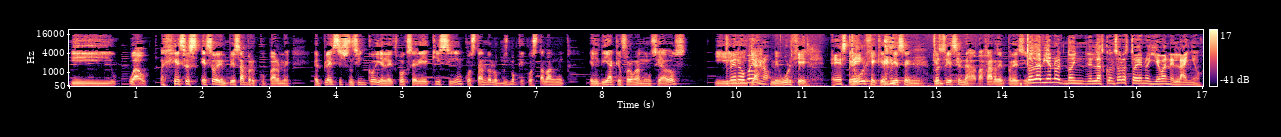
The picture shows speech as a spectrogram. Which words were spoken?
y wow, eso, es, eso empieza a preocuparme. El PlayStation 5 y el Xbox Series X siguen costando lo mismo que costaban el día que fueron anunciados. Y Pero bueno, me urge. Este, me urge que empiecen, que pues, empiecen a bajar de precio. Todavía no, las consolas todavía no llevan el año.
